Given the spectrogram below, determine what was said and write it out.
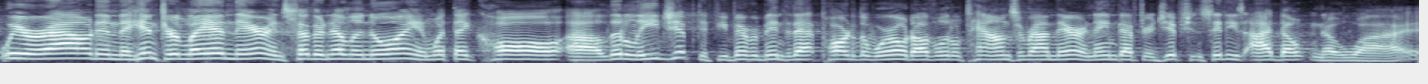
We were out in the hinterland there in southern Illinois in what they call uh, Little Egypt. If you've ever been to that part of the world, all the little towns around there are named after Egyptian cities. I don't know why.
